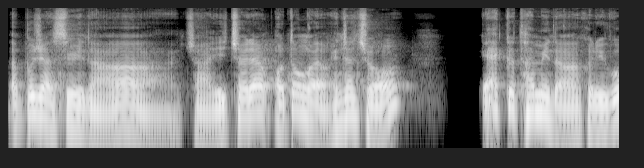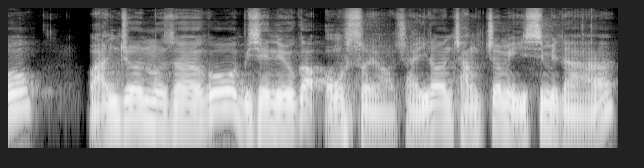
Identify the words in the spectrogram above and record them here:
나쁘지 않습니다. 자, 이 차량 어떤가요? 괜찮죠? 깨끗합니다. 그리고 완전 무사하고 미세누유가 없어요. 자, 이런 장점이 있습니다.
